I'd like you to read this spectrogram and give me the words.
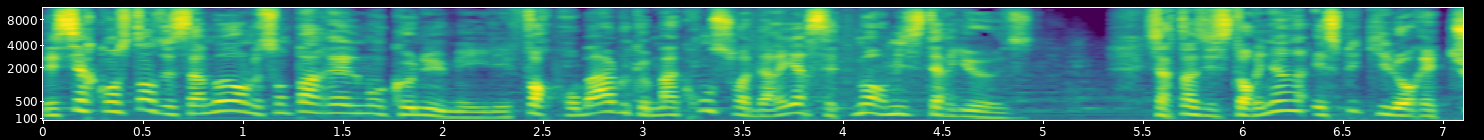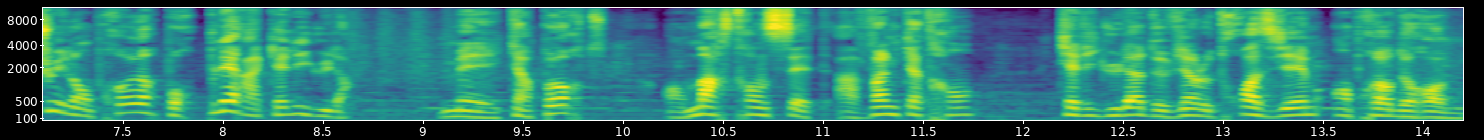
Les circonstances de sa mort ne sont pas réellement connues, mais il est fort probable que Macron soit derrière cette mort mystérieuse. Certains historiens expliquent qu'il aurait tué l'empereur pour plaire à Caligula. Mais qu'importe, en mars 37, à 24 ans, Caligula devient le troisième empereur de Rome.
